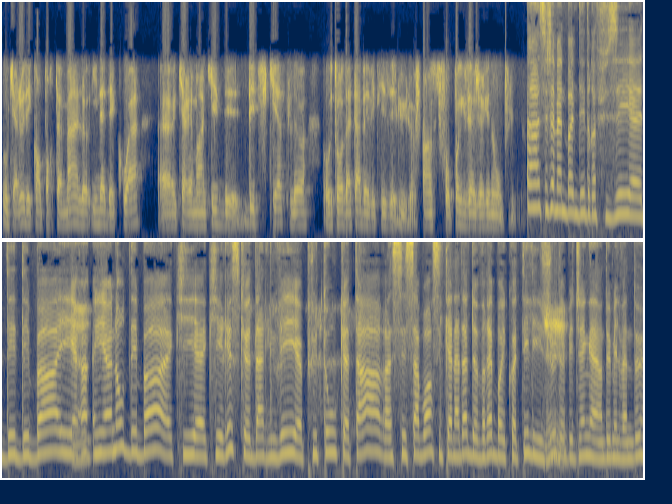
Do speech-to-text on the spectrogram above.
ou qui a eu des comportements là, inadéquats euh, qui auraient manqué d'étiquettes là autour de la table avec les élus. Là. Je pense qu'il faut pas exagérer non plus. Ah, c'est jamais une bonne idée de refuser euh, des débats. Et, y a un autre débat euh, qui, qui risque d'arriver plus tôt que tard, c'est savoir si le Canada devrait boycotter les Jeux de Beijing en 2022.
